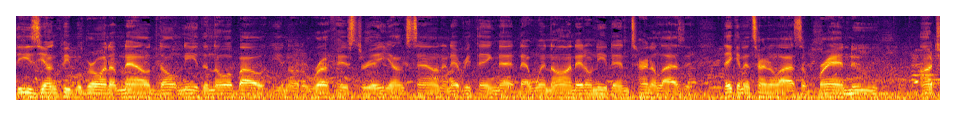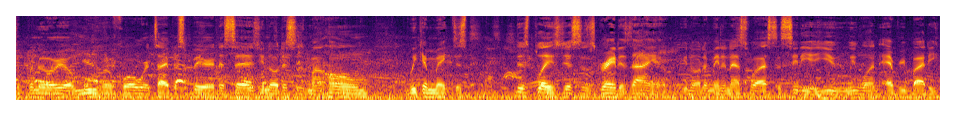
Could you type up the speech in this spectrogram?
these young people growing up now don't need to know about you know the rough history of Youngstown and everything that, that went on. They don't need to internalize it. They can internalize a brand new entrepreneurial, moving forward type of spirit that says, you know, this is my home. We can make this this place just as great as I am. You know what I mean? And that's why it's the city of you. We want everybody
